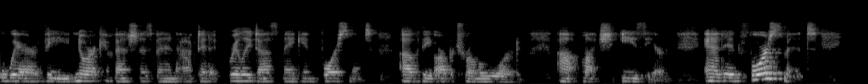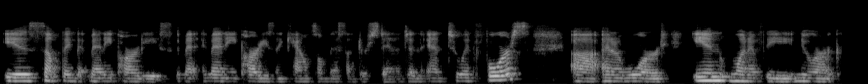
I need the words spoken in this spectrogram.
where the New York Convention has been enacted, it really does make enforcement of the arbitral award uh, much easier. And enforcement is something that many parties, many parties in counsel misunderstand. And, and to enforce uh, an award in one of the New York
